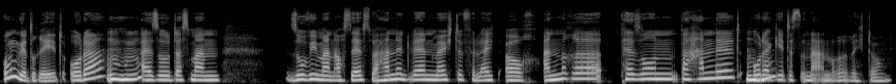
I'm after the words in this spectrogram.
umgedreht, oder? Mhm. Also, dass man so wie man auch selbst behandelt werden möchte, vielleicht auch andere Personen behandelt? Mhm. Oder geht es in eine andere Richtung?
